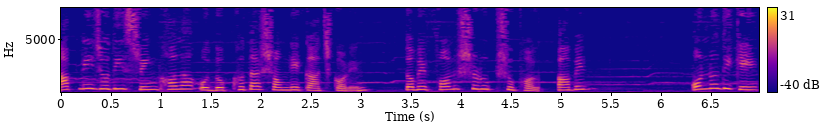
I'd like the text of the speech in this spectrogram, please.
আপনি যদি শৃঙ্খলা ও দক্ষতার সঙ্গে কাজ করেন তবে ফলস্বরূপ সুফল পাবেন। অন্যদিকে,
